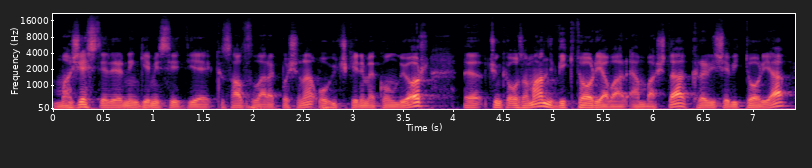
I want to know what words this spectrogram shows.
Majestelerinin gemisi diye kısaltılarak başına o üç kelime konuluyor. E, çünkü o zaman Victoria var en başta. Kraliçe Victoria.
